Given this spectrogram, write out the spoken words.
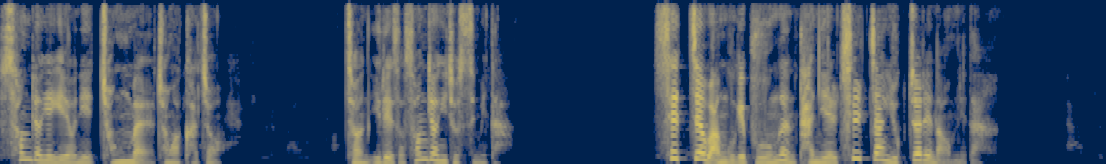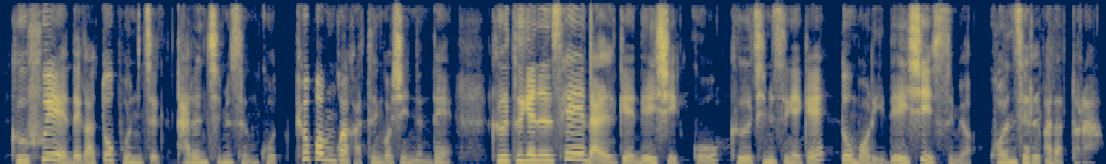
성경의 예언이 정말 정확하죠? 전 이래서 성경이 좋습니다. 셋째 왕국의 부흥은 다니엘 7장 6절에 나옵니다. 그 후에 내가 또 본즉 다른 짐승 곧 표범과 같은 것이 있는데 그 등에는 새의 날개 넷이 있고 그 짐승에게 또 머리 넷이 있으며 권세를 받았더라.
